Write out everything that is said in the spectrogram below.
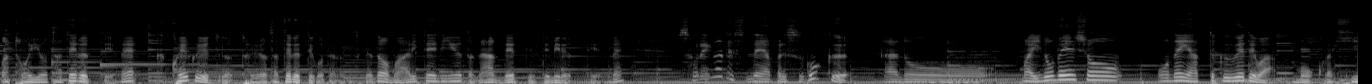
まあ、問いを立てるっていうね、かっこよく言うと問いを立てるっていうことなんですけど、まあ、ありていに言うとなんでって言ってみるっていうね、それがですね、やっぱりすごく、あのー、まあ、イノベーションをね、やっていく上では、もうこれは必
